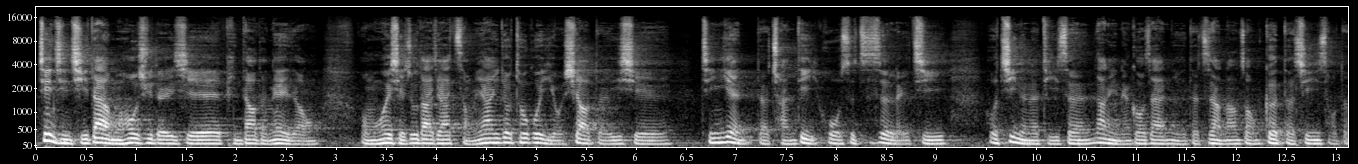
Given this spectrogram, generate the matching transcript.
敬请期待我们后续的一些频道的内容，我们会协助大家怎么样，又透过有效的一些经验的传递，或是知识的累积，或技能的提升，让你能够在你的职场当中各得心应手的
